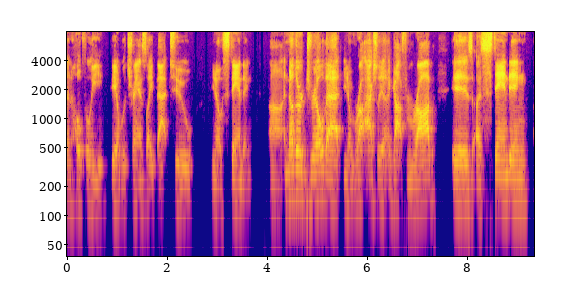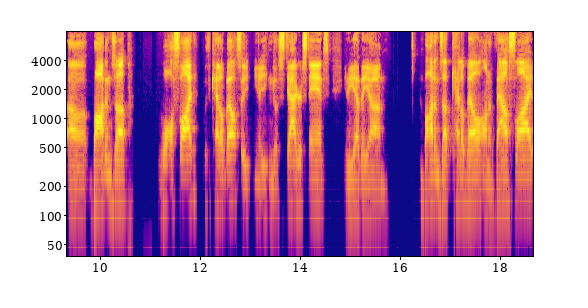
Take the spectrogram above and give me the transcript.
and hopefully be able to translate that to you know standing uh, another drill that you know actually I got from Rob is a standing uh, bottoms up wall slide with a kettlebell. So you know you can go staggered stance. You know you have a um, bottoms up kettlebell on a Valslide.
